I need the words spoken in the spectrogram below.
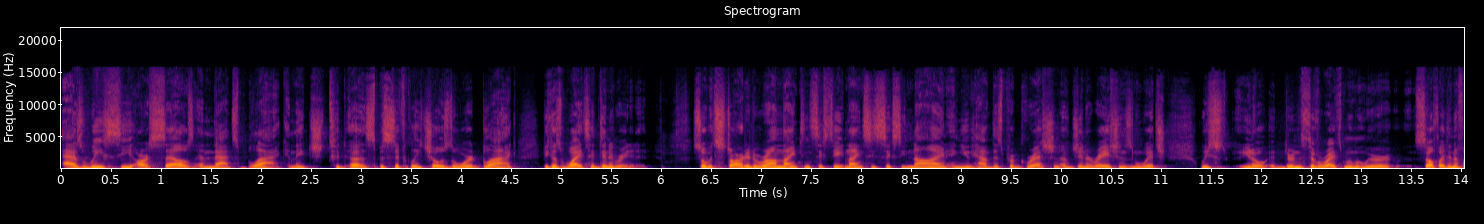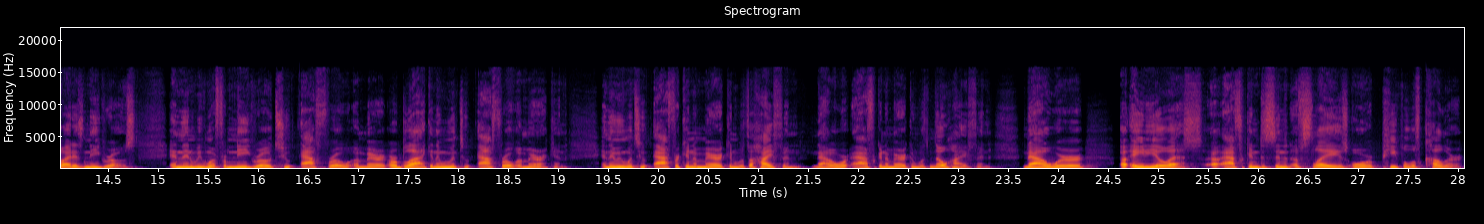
as we see ourselves, and that's black. And they ch- uh, specifically chose the word black because whites had denigrated it. So it started around 1968, 1969, and you have this progression of generations in which we, you know, during the civil rights movement, we were self-identified as Negroes, and then we went from Negro to Afro-American or Black, and then we went to Afro-American, and then we went to African-American with a hyphen. Now we're African-American with no hyphen. Now we're uh, ADOS, uh, African descendant of slaves or people of color.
